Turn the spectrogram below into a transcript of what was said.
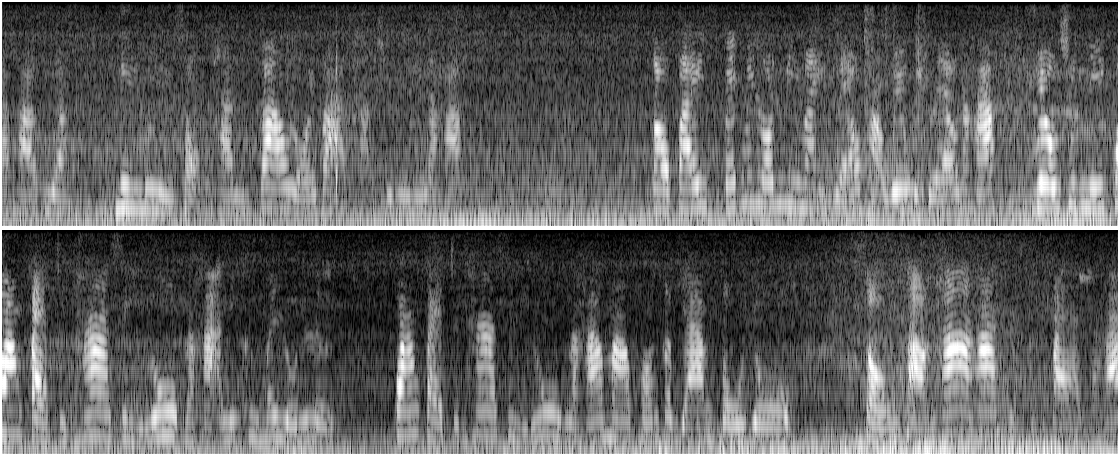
ราคาเพียง 12,900 บาทค่ะชุดนี้นะคะ ต่อไปสเปคไม่ล้นมีมาอีกแล้วค่ะเวลอีกแล้วนะคะ เวลชุดนี้กว้าง 8.5 4 ลูกนะคะ อันนี้คือไม่ล้นเลย ว้าง 8.5 4 ลูกนะคะ มาพร้อมกับยางโตโย 2 3 5 5 8 นะคะ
